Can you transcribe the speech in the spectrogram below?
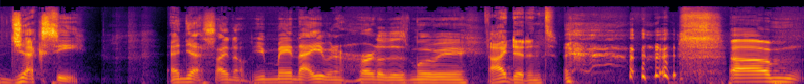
Jexi. And yes, I know you may not even heard of this movie. I didn't. Um,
